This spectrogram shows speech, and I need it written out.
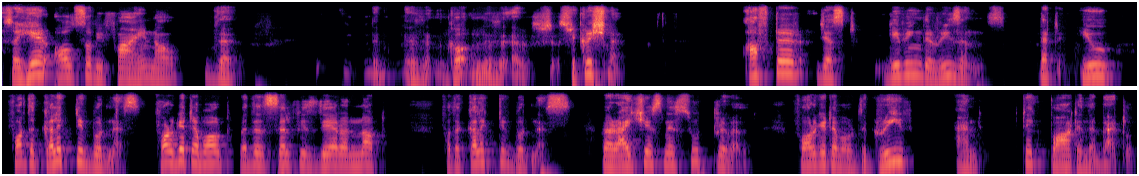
so here also we find now the, the, the, the uh, Sri Krishna, after just giving the reasons that you, for the collective goodness, forget about whether the self is there or not, for the collective goodness, where righteousness should prevail, forget about the grief and take part in the battle.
